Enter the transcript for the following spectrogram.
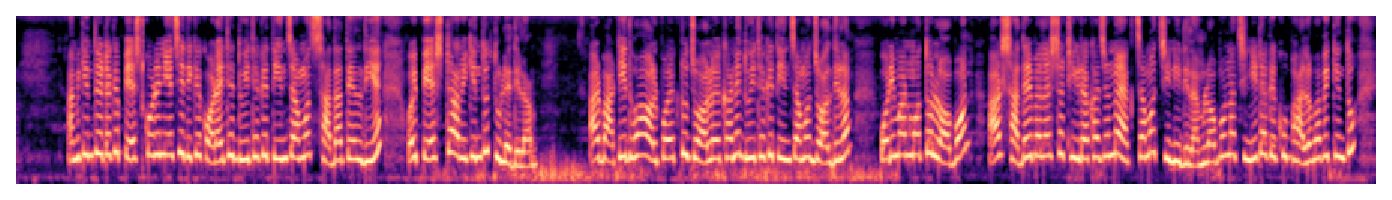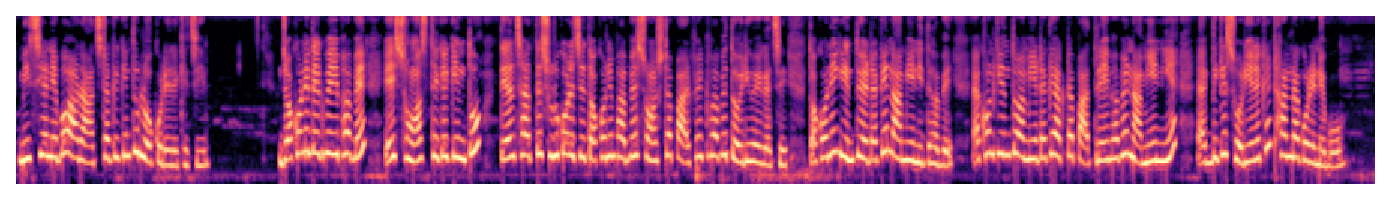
আমি কিন্তু এটাকে পেস্ট করে নিয়েছি, এদিকে কড়াইতে দুই থেকে তিন চামচ সাদা তেল দিয়ে ওই পেস্টটা আমি কিন্তু তুলে দিলাম। আর বাটি ধোয়া অল্প একটু জলও এখানে, দুই থেকে তিন চামচ জল দিলাম। পরিমাণ মতো লবণ আর স্বাদের ব্যালেন্সটা ঠিক রাখার জন্য এক চামচ চিনি দিলাম। লবণ আর চিনিটাকে খুব ভালোভাবে কিন্তু মিশিয়ে নেব আর আঁচটাকে কিন্তু লো করে রেখেছি। যখনই দেখবে এইভাবে এই সস থেকে কিন্তু তেল ছাড়তে শুরু করেছে, তখনই ভাবে সসটা পারফেক্টভাবে তৈরি হয়ে গেছে। তখনই কিন্তু এটাকে নামিয়ে নিতে হবে। এখন কিন্তু আমি এটাকে একটা পাত্রে এইভাবে নামিয়ে নিয়ে একদিকে সরিয়ে রেখে ঠান্ডা করে নেব।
